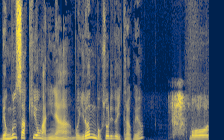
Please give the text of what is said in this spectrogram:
명분 쌓기 용 아니냐. 뭐 이런 목소리도 있더라고요. 뭐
